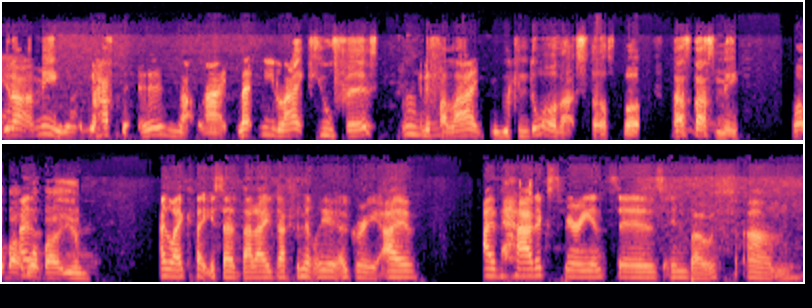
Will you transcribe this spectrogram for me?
You know what I mean? Like, you have to earn that. Like, let me like you first, and if Mhm. I like you, we can do all that stuff. But that's that's me. What about I- what about you? I like that you said that. I definitely agree. I've I've had experiences in both. Um,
